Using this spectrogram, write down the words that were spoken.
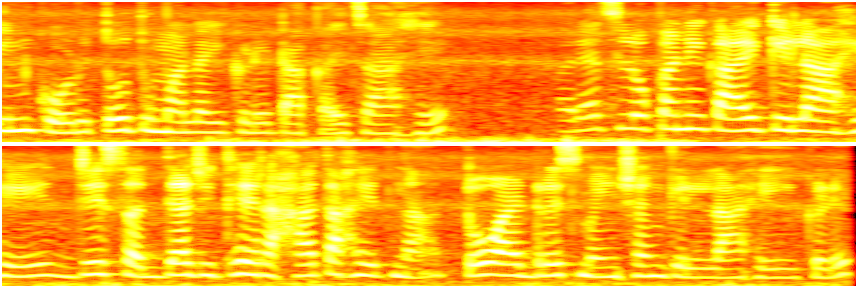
पिनकोड तो तुम्हाला इकडे टाकायचा आहे. बऱ्याच लोकांनी काय केलं आहे जे सध्या जिथे राहत आहेत ना तो ॲड्रेस मेन्शन केलेला आहे इकडे.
